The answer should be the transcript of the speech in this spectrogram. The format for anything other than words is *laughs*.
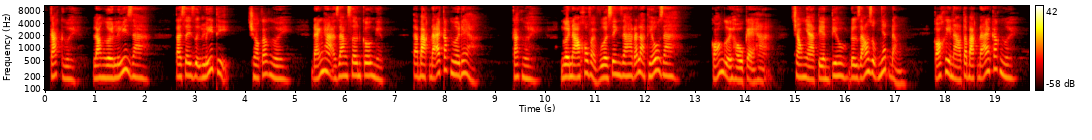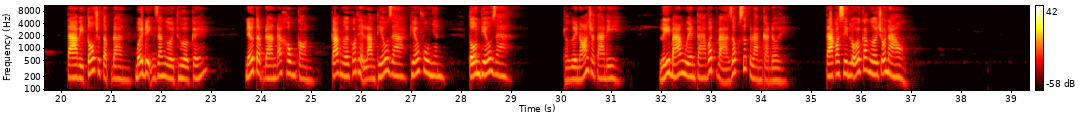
Các người là người lý gia, ta xây dựng lý thị cho các người đánh hạ Giang Sơn cơ nghiệp, ta bạc đãi các người đấy à? Các người người nào không phải vừa sinh ra đã là thiếu gia. Có người hầu kẻ hạ, trong nhà tiền tiêu được giáo dục nhất đẳng. Có khi nào ta bạc đãi các người? Ta vì tốt cho tập đoàn mới định ra người thừa kế. Nếu tập đoàn đã không còn, các người có thể làm thiếu gia, thiếu phu nhân, tôn thiếu gia. Các người nói cho ta đi. Lý bá nguyên ta vất vả dốc sức làm cả đời. Ta có xin lỗi các người chỗ nào?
